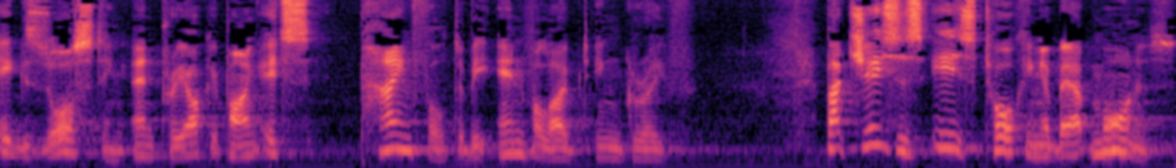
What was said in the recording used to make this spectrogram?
exhausting and preoccupying. It's painful to be enveloped in grief. But Jesus is talking about mourners,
